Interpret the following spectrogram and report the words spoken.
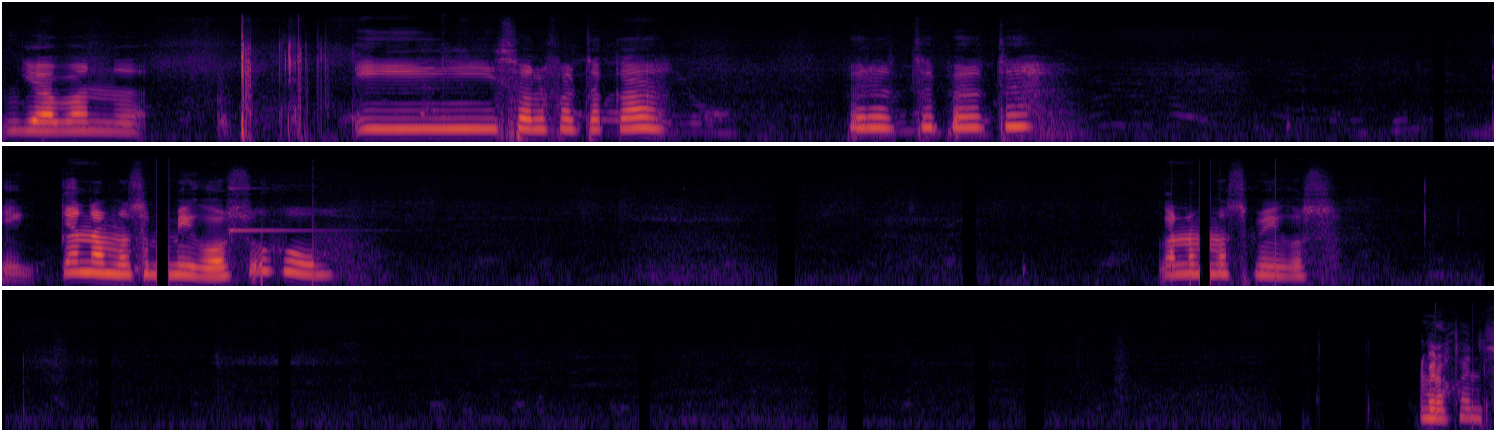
Ya van. Y solo falta acá. Espérate, espérate. Y ganamos amigos. Ganamos amigos. Mira gente,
